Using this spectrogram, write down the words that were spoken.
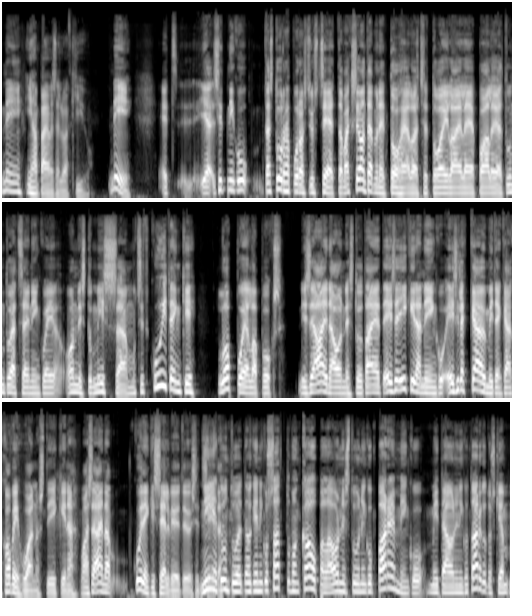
Niin. Ihan päivänselvä Q. Niin. Et, ja sitten niinku, tässä turhapurosta just se, että vaikka se on tämmöinen tohelo, että se toilailee paljon ja tuntuu, että se niinku ei onnistu missään, mutta sitten kuitenkin loppujen lopuksi niin se aina onnistuu. Tai että ei se ikinä niin kuin, ei sille käy mitenkään kovin huonosti ikinä, vaan se aina kuitenkin selviytyy sitten Niin siitä. ja tuntuu, että oikein niin kuin sattuman kaupalla onnistuu niin kuin paremmin kuin mitä oli niin kuin tarkoituskin. Ja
